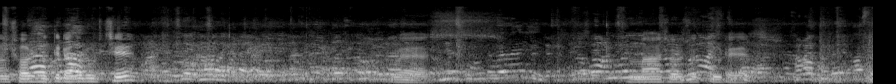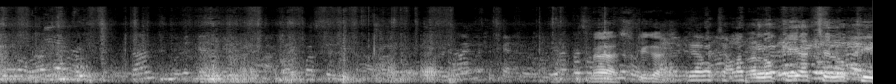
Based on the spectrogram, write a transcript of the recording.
এখন সরস্বতী ঠাকুর উঠছে। না, সরস্বতী উঠে গেছে। ব্যাস, ঠিক আছে। লক্ষ্মী লক্ষ্মী।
